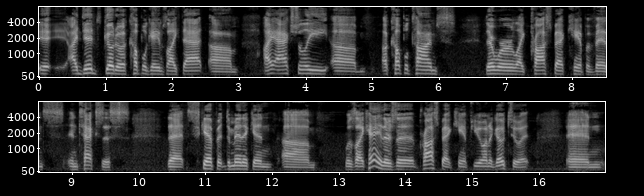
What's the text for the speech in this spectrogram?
it, I did go to a couple games like that. Um, I actually um, a couple times there were like prospect camp events in Texas that Skip at Dominican um, was like, "Hey, there's a prospect camp. You want to go to it?" And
